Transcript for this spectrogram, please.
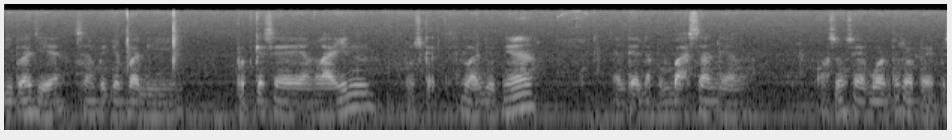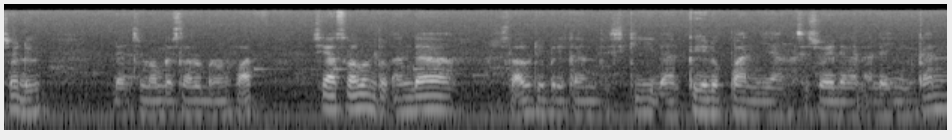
gitu aja ya. Sampai jumpa di podcast saya yang lain. Podcast selanjutnya nanti ada pembahasan yang langsung saya buat untuk satu episode. Dan semoga selalu bermanfaat. Sehat selalu untuk anda. Selalu diberikan rezeki dan kehidupan yang sesuai dengan anda inginkan.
